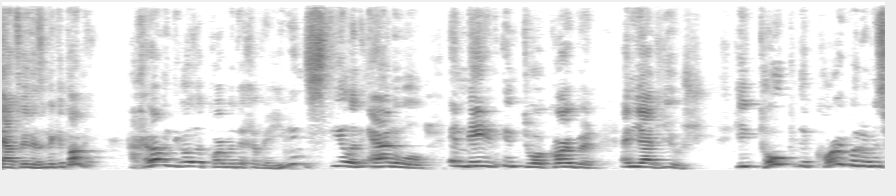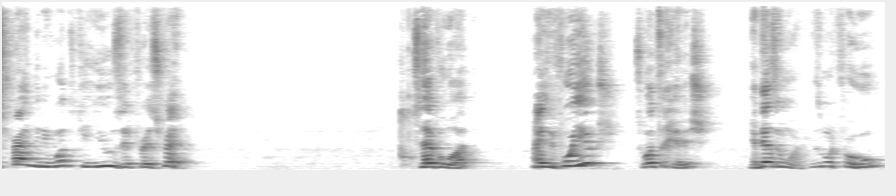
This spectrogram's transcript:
that's why he doesn't make a tummy. He didn't steal an animal and made it into a korban and he had yush. He took the korban of his friend and he wants to use it for his friend. So therefore what? And before yush. So what's the chiddush? It doesn't work. It doesn't work for who?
